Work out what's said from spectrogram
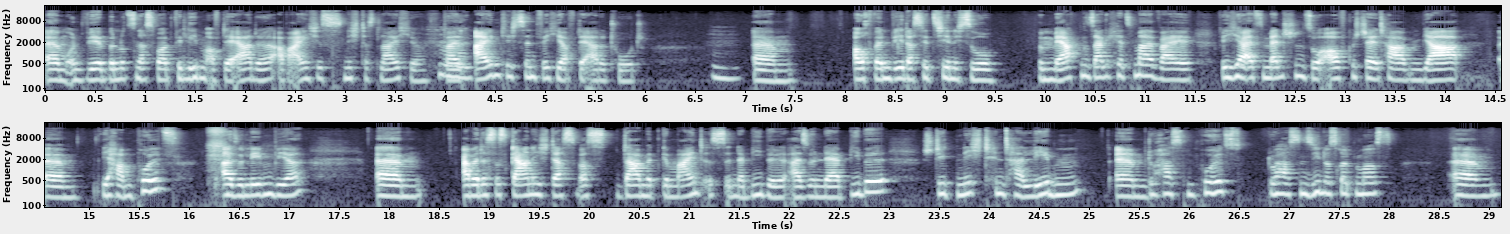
Ähm, und wir benutzen das Wort, wir leben auf der Erde, aber eigentlich ist es nicht das gleiche. Mhm. Weil eigentlich sind wir hier auf der Erde tot. Mhm. Ähm, auch wenn wir das jetzt hier nicht so bemerken, sage ich jetzt mal, weil wir hier als Menschen so aufgestellt haben, ja, ähm, wir haben Puls, also leben wir. Ähm, aber das ist gar nicht das, was damit gemeint ist in der Bibel. Also in der Bibel steht nicht hinter Leben, ähm, du hast einen Puls, du hast einen Sinusrhythmus, ähm,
